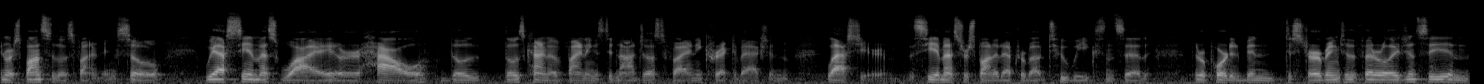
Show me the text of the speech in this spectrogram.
in response to those findings. So we asked CMS why or how those those kind of findings did not justify any corrective action last year. The CMS responded after about two weeks and said the report had been disturbing to the federal agency and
